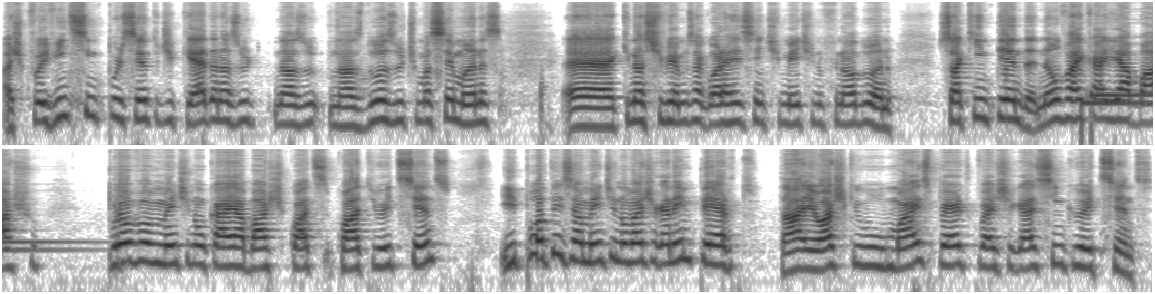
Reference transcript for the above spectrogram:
Acho que foi 25% de queda nas, nas, nas, duas últimas semanas é, que nós tivemos agora recentemente no final do ano. Só que entenda, não vai cair abaixo, provavelmente não cai abaixo de 4.800 e potencialmente não vai chegar nem perto, tá? Eu acho que o mais perto que vai chegar é 5.800.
